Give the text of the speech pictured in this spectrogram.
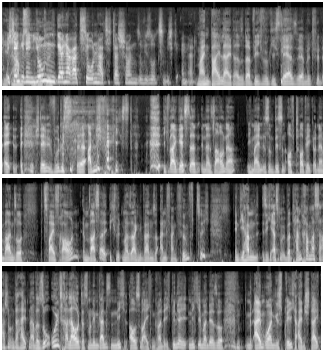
die ich denke, in den jungen wirklich. Generationen hat sich das schon sowieso ziemlich geändert. Mein Beileid, also da bin ich wirklich sehr, sehr mit für. Ey, Steffi, wo du es äh, ansprichst. Ich war gestern in der Sauna. Ich meine, ist so ein bisschen off-topic. Und dann waren so zwei Frauen im Wasser. Ich würde mal sagen, die waren so Anfang 50 die haben sich erstmal über Tantra-Massagen unterhalten, aber so ultra laut, dass man dem Ganzen nicht ausweichen konnte. Ich bin ja nicht jemand, der so mit einem Ohr in ein Gespräch einsteigt.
